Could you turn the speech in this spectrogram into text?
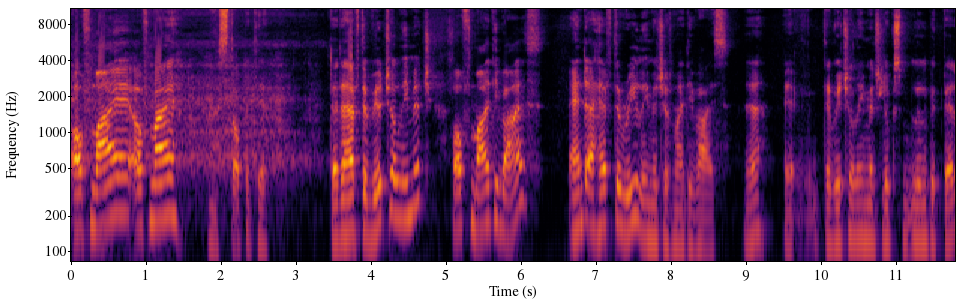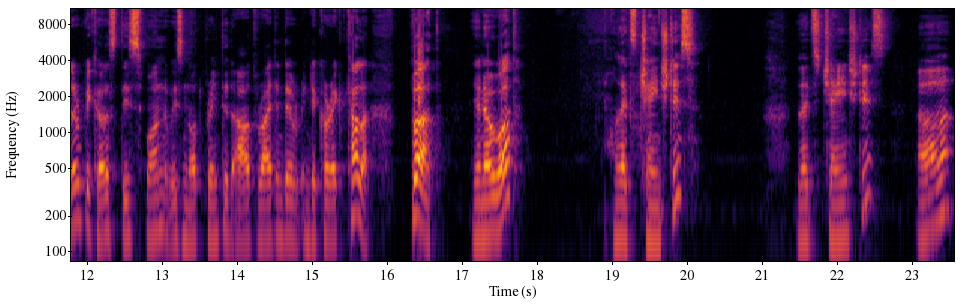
of my, of my, ah, stop it here, that I have the virtual image of my device and I have the real image of my device. Yeah, the virtual image looks a little bit better because this one is not printed out right in the in the correct color. But you know what? Let's change this. Let's change this. Uh,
